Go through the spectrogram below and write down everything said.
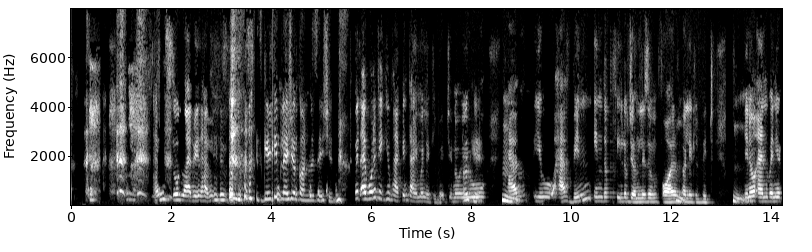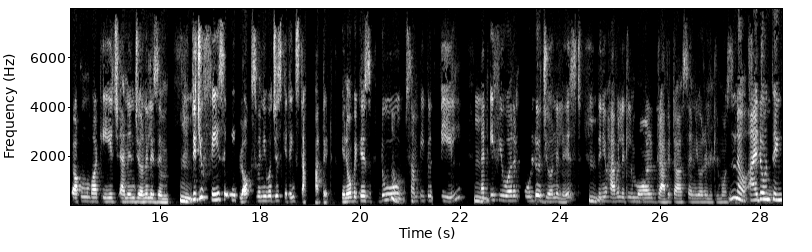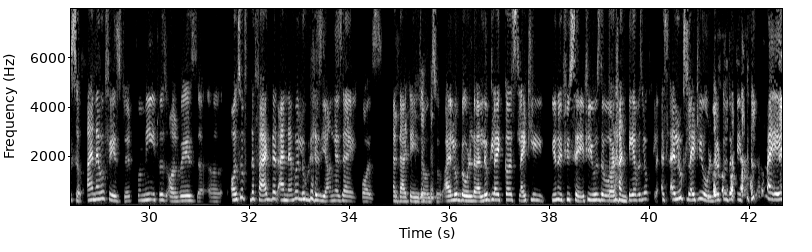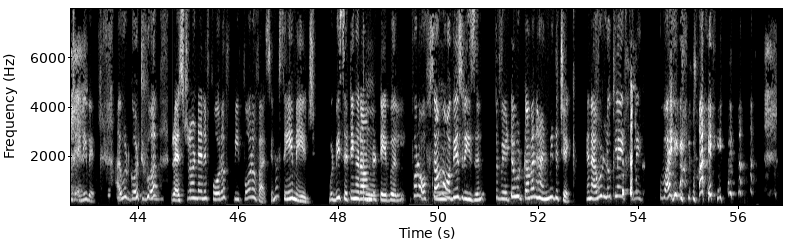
I'm so glad we're having this it's guilty pleasure conversation. But I want to take you back in time a little bit. You know, you Hmm. have you have been in the field of journalism for Hmm. a little bit. Hmm. You know, and when you're talking about age and in journalism, Hmm. did you face any blocks when you were just getting started? You know, because do No. some people feel Hmm. that if you were an older journalist, Hmm. then you have a little more gravitas and you're a little more No. I don't think so. I never faced it. For me, it was always uh, also the fact that I never looked as young as I was at that age. Also, I looked older. I looked like a slightly, you know, if you say if you use the word auntie, I was look I looked slightly older to the people of my age. Anyway, I would go to a restaurant and if four of four of us, you know, same age, would be sitting around Hmm. the table for of some Hmm. obvious reason, the waiter would come and hand me the check, and I would look like like why why.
